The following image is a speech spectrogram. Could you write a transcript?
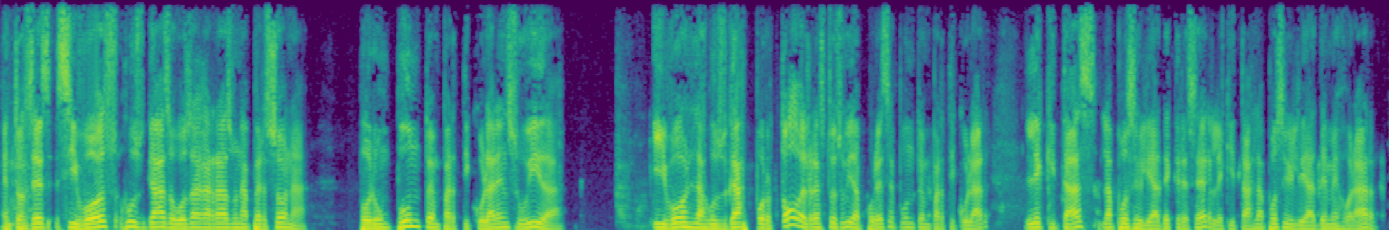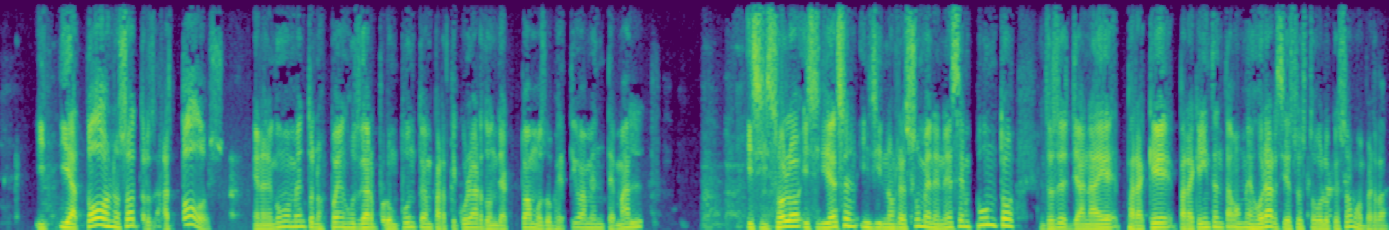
Entonces, si vos juzgas o vos agarrás a una persona por un punto en particular en su vida y vos la juzgás por todo el resto de su vida, por ese punto en particular, le quitas la posibilidad de crecer, le quitas la posibilidad de mejorar. Y, y a todos nosotros, a todos, en algún momento nos pueden juzgar por un punto en particular donde actuamos objetivamente mal. Y si solo, y si eso, y si nos resumen en ese punto, entonces ya nadie, ¿para qué, para qué intentamos mejorar si eso es todo lo que somos, verdad?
